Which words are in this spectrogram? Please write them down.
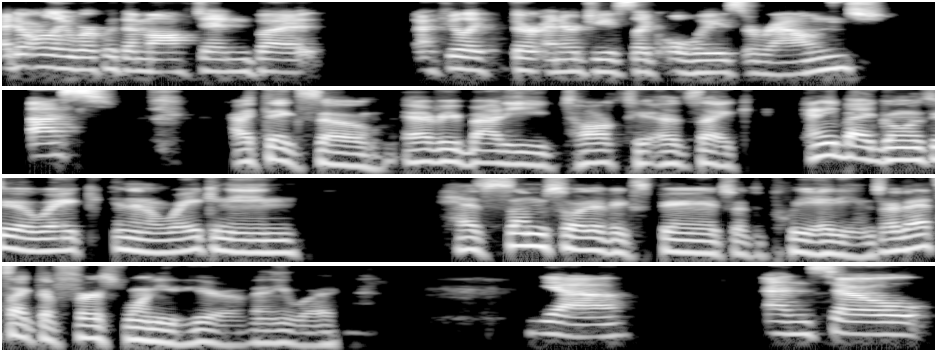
I don't really work with them often, but I feel like their energy is like always around us. I think so. Everybody you talk to, it's like anybody going through awake in an awakening has some sort of experience with the Pleiadians, or that's like the first one you hear of anyway. Yeah. And so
